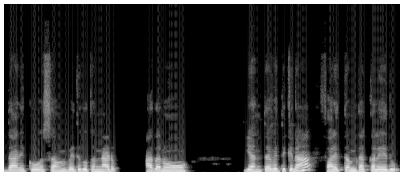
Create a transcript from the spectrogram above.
దాని కోసం వెతుకుతున్నాడు. అతను ఎంత వెతికినా ఫలితం దక్కలేదు.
